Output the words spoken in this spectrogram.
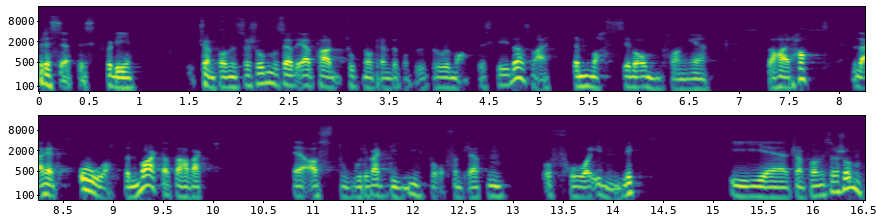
presseetisk. Fordi Trump-administrasjonen så Jeg tar, tok nå frem det, det problematiske i det, som er det massive omfanget det har hatt. Men det er helt åpenbart at det har vært eh, av stor verdi for offentligheten å få innblikk i eh, Trump-administrasjonen.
